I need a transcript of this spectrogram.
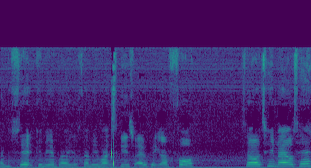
I'm sick, give me a break. That's going to be my excuse for everything. I have four. So our two males here.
